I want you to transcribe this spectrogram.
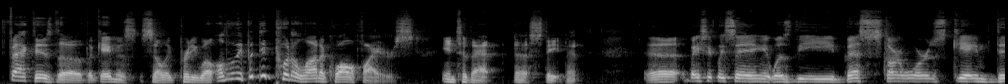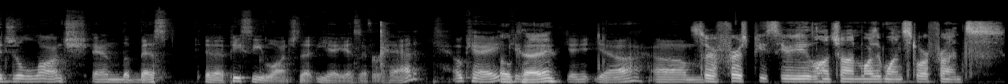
fact is the the game is selling pretty well. Although they put, did put a lot of qualifiers into that uh, statement, uh, basically saying it was the best Star Wars game digital launch and the best uh, PC launch that EA has ever had. Okay. Okay. can you- yeah. Um, It's their first PC launch on more than one storefront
